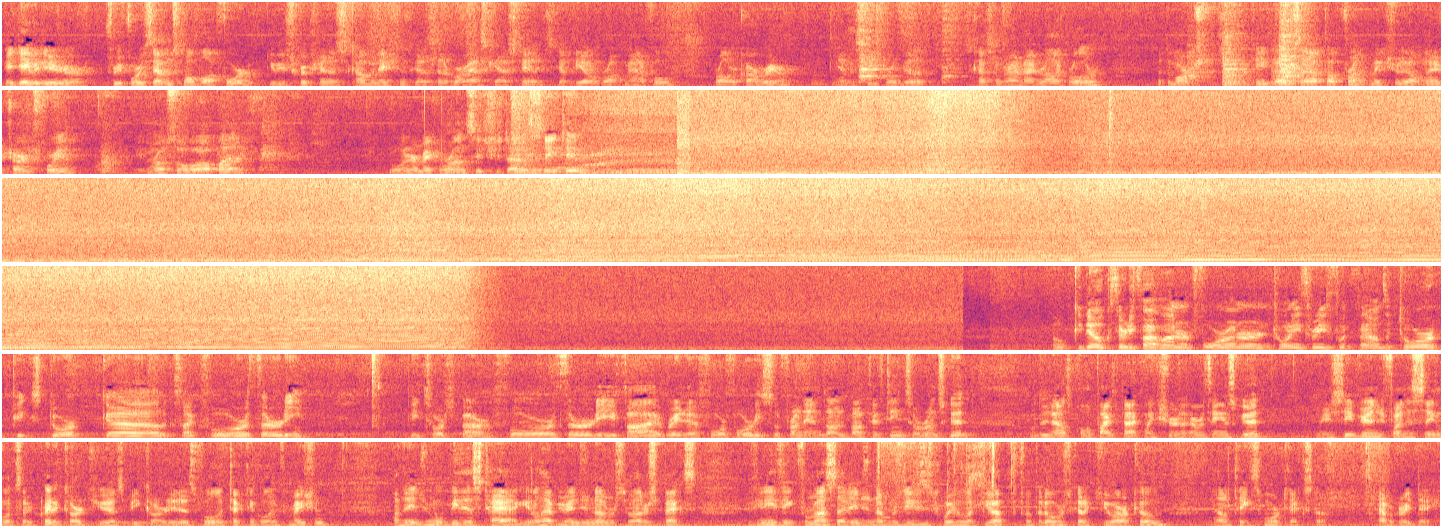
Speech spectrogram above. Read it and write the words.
Hey David, here's your 347 small block Ford. Give you a description of this combination. It's got a set of our As Cast heads. It's got the Edelbrock manifold, Brawler carburetor, MSD Pro billet. It's custom grind hydraulic roller. Got the March 13 belt set up up front. Make sure the alternator charges for you. Moroso oil pan. Go in there make a run. See what she does. Stay tuned. Okie doke, 3,500, 423 foot pounds of torque. Peak torque uh, looks like 430. Peak horsepower 435, rated at 440. So front end's on about 15, so it runs good. What we'll do now is pull the pipes back, make sure that everything is good. When you receive your engine, find this thing looks like a credit card's USB card. It is full of technical information. On the engine will be this tag. It'll have your engine number, some other specs. If you need anything from us, that engine number is the easiest way to look you up. Flip it over. It's got a QR code. That'll take some more tech stuff. Have a great day.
